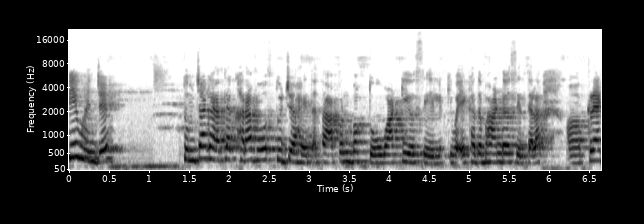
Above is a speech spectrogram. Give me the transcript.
ते म्हणजे तुमच्या घरातल्या खराब वस्तू ज्या आहेत आता आपण बघतो वाटी असेल किंवा एखादं भांडं असेल त्याला क्रॅक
